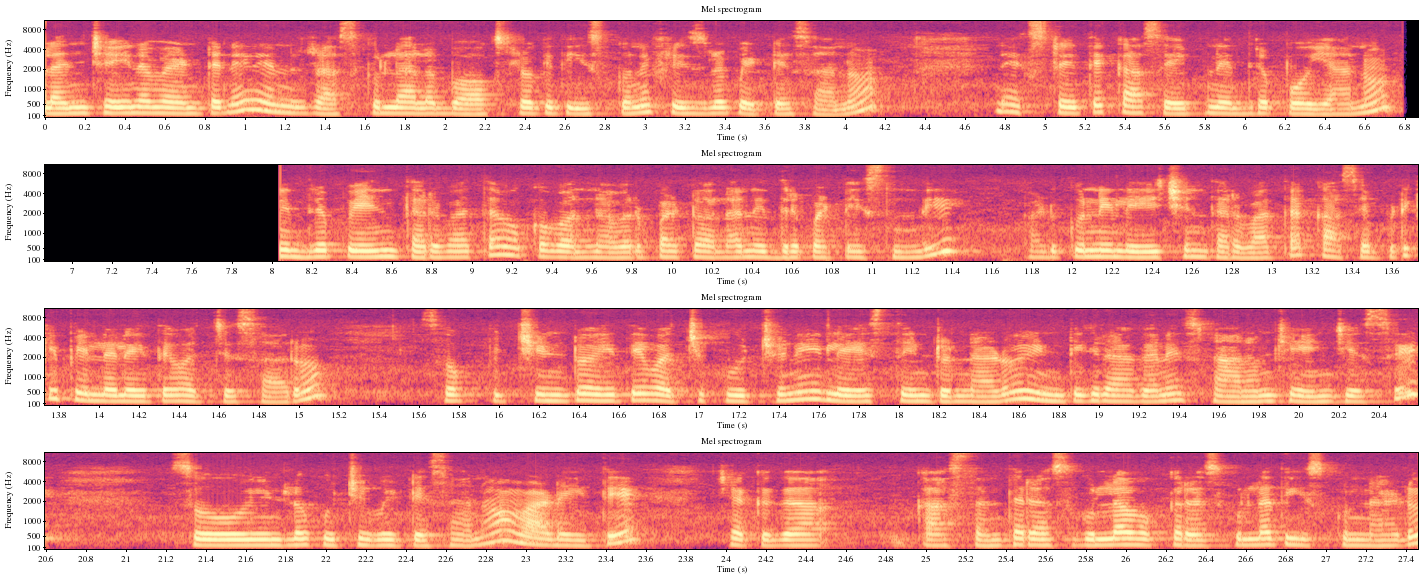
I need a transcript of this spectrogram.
లంచ్ అయిన వెంటనే నేను రసగుల్లాల బాక్స్లోకి తీసుకొని ఫ్రిడ్జ్లో పెట్టేశాను. నెక్స్ట్ అయితే కాసేపు నిద్రపోయాను. నిద్రపోయిన తర్వాత ఒక వన్ అవర్ పాటు అలా నిద్ర పట్టేసింది. పడుకుని లేచిన తర్వాత కాసేపటికి పిల్లలు అయితే వచ్చేసారు. సో చింటూ అయితే వచ్చి కూర్చుని లేచి తింటున్నాడు. ఇంటికి రాగానే స్నానం చేయించేసి సో ఇంట్లో కూర్చోబెట్టేశాను. వాడైతే చక్కగా కాస్తంత రసగుల్లా ఒక్క రసగుల్లా తీసుకున్నాడు.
